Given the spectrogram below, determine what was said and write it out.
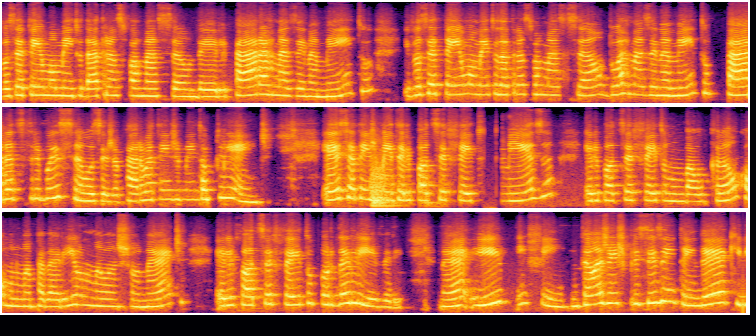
você tem o momento da transformação dele para armazenamento e você tem o momento da transformação do armazenamento para distribuição, ou seja, para o atendimento ao cliente. Esse atendimento ele pode ser feito na mesa, ele pode ser feito num balcão, como numa padaria ou numa lanchonete, ele pode ser feito por delivery, né? E, enfim, então a gente precisa entender que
